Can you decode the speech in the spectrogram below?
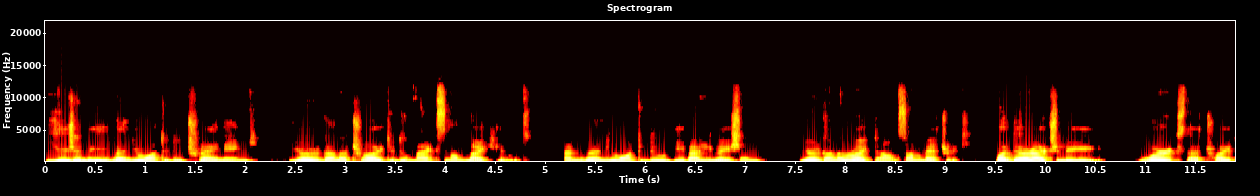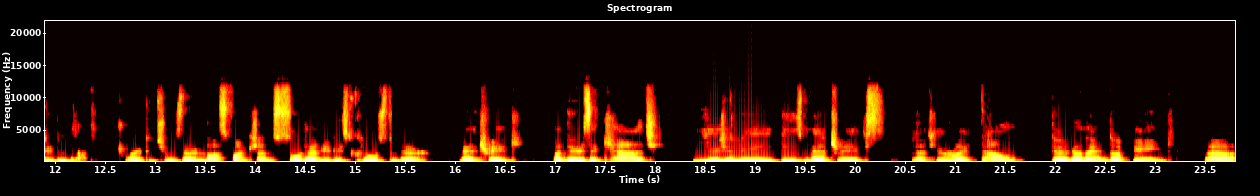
usually when you want to do training, you're gonna try to do maximum likelihood. And when you want to do evaluation, you're gonna write down some metric. But there are actually works that try to do that, try to choose their loss function so that it is close to their metric. But there is a catch. Usually these metrics that you write down they're going to end up being uh,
